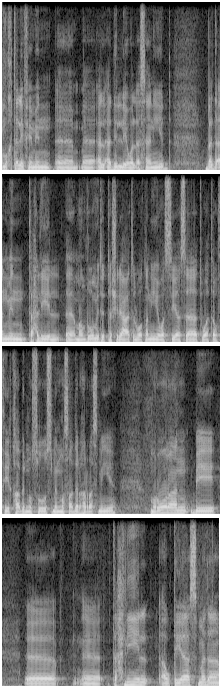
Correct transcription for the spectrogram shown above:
مختلفة من الأدلة والأسانيد. بدءا من تحليل منظومة التشريعات الوطنية والسياسات وتوثيقها بالنصوص من مصادرها الرسمية مرورا بتحليل آه، أو قياس مدى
